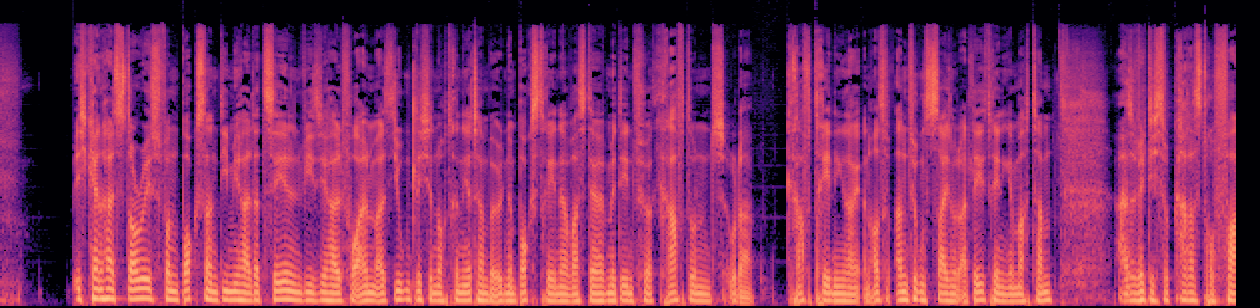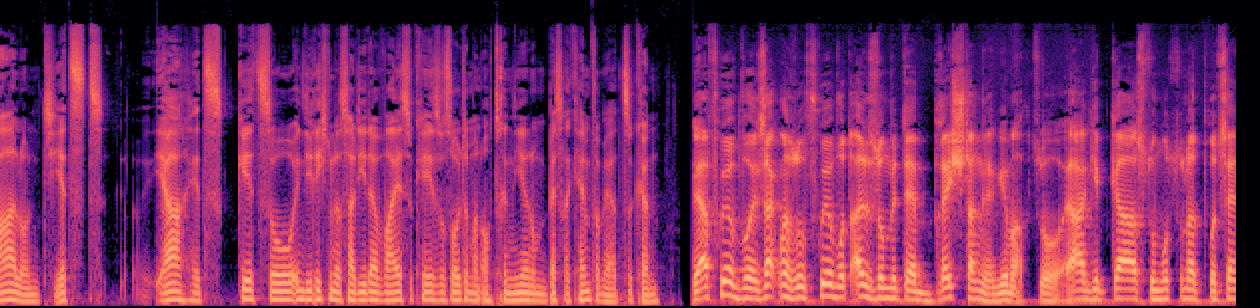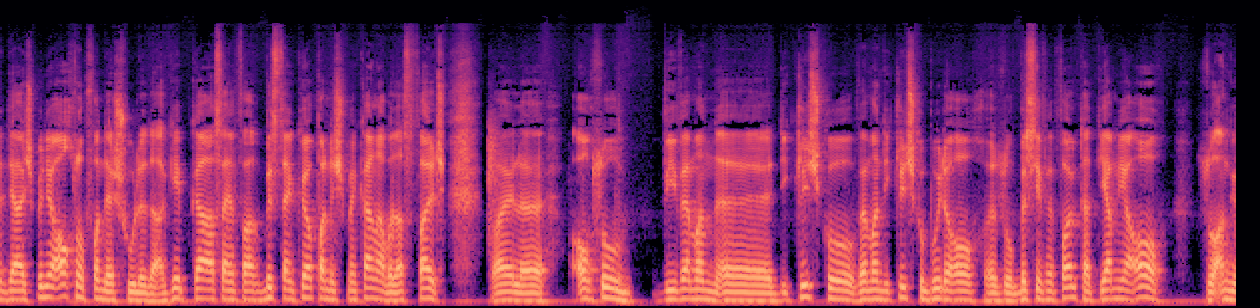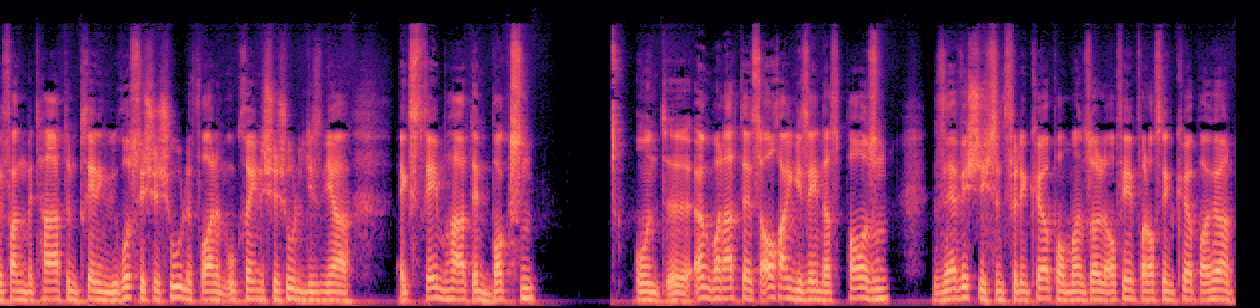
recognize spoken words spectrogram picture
ich kenne halt Stories von Boxern, die mir halt erzählen, wie sie halt vor allem als Jugendliche noch trainiert haben bei irgendeinem Boxtrainer, was der mit denen für Kraft und oder Krafttraining, in Anführungszeichen oder Athlettraining gemacht haben. Also wirklich so katastrophal und jetzt ja, jetzt geht's so in die Richtung, dass halt jeder weiß, okay, so sollte man auch trainieren, um ein besserer Kämpfer werden zu können. Ja, früher, ich sag mal so, früher wurde alles so mit der Brechstange gemacht. So, ja, gib Gas, du musst 100 Prozent. Ja, ich bin ja auch noch von der Schule da. Gib Gas einfach, bis dein Körper nicht mehr kann, aber das ist falsch. Weil äh, auch so, wie wenn man äh, die Klitschko, wenn man die Klitschko-Brüder auch äh, so ein bisschen verfolgt hat, die haben ja auch so angefangen mit hartem Training. Die russische Schule, vor allem ukrainische Schule, die sind ja extrem hart im Boxen. Und äh, irgendwann hat er es auch eingesehen, dass Pausen sehr wichtig sind für den Körper und man soll auf jeden Fall auf den Körper hören,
